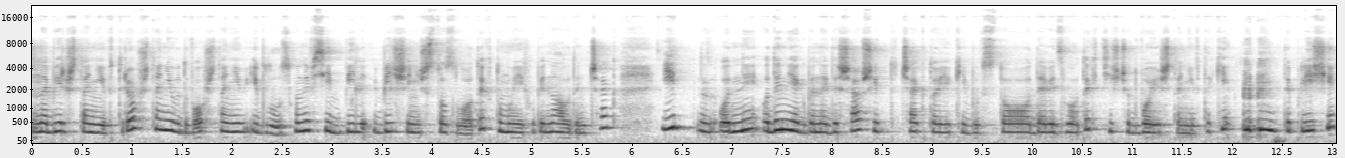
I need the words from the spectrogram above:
набір штанів, трьох штанів, двох штанів і блуз. Вони всі біль, більше ніж 100 злотих, тому я їх об'єднала один чек. І одні, один якби найдешевший чек, той, який був 109 злотих, ті, що двоє штанів такі тепліші,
